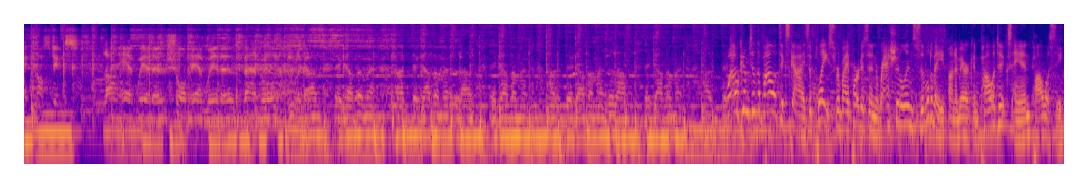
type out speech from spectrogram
agnostics, long-haired weirdos, short-haired weirdos, vandals, hooligans. The government, hug the government, love the government, hug the government, love the government, Welcome to The Politics Guys, a place for bipartisan, rational, and civil debate on American politics and policy.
